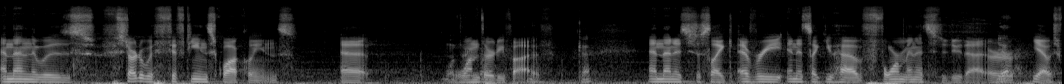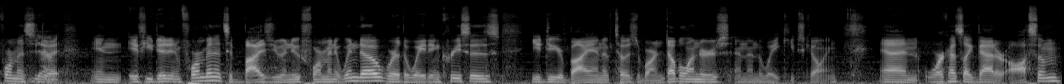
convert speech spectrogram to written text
and then it was started with 15 squat cleans at 135. Okay. And then it's just like every, and it's like you have four minutes to do that, or Yep. yeah, it was four minutes to do it. And if you did it in four minutes, it buys you a new four-minute window where the weight increases. You do your buy-in of toes to bar and double unders, and then the weight keeps going. And workouts like that are awesome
